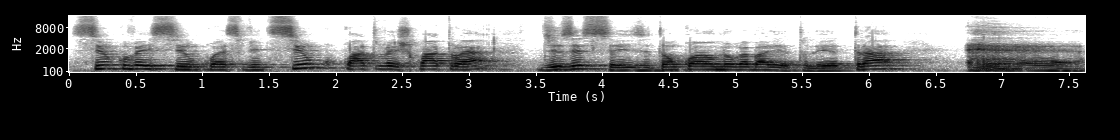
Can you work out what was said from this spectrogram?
5 vezes 5 é 25, 4 vezes 4 é 16. Então, qual é o meu gabarito? Letra E.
